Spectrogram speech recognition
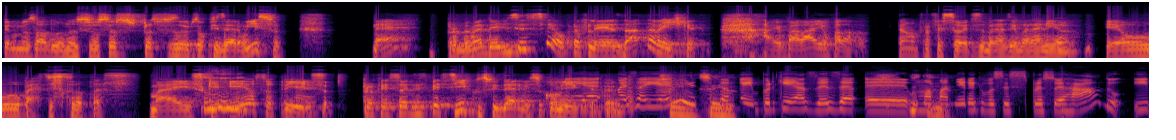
pelos meus alunos. Se os seus professores não fizeram isso, né? O problema é deles e seu. Eu falei, exatamente. Aí vai lá e eu falo, então, professores do Brasil Baranil, eu peço desculpas, mas que eu sofri isso. Professores específicos fizeram isso comigo. É- mas aí é Sim, isso sim. também, porque às vezes é, é uma maneira que você se expressou errado, e,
